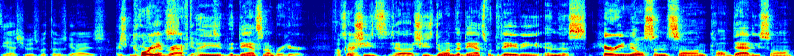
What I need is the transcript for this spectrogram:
yeah, she was with those guys. She BBS choreographed the, guys. the dance number here. Okay. So she's uh, she's doing the dance with Davy in this Harry Nilsson song called Daddy Song.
